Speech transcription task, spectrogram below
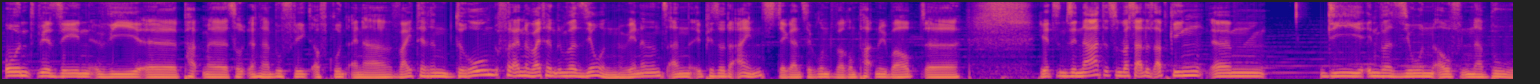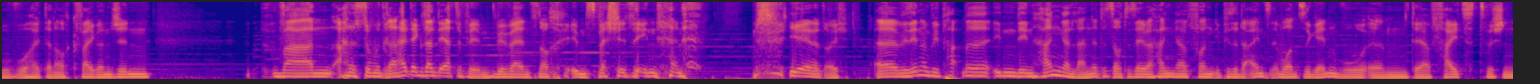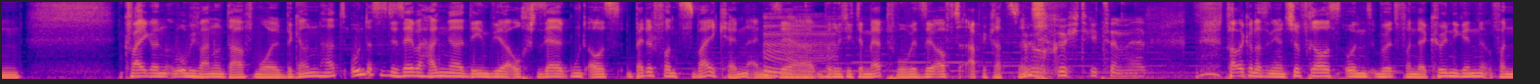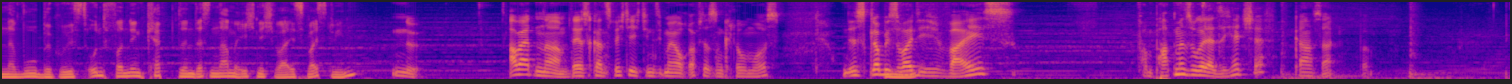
Und wir sehen, wie äh, Padme zurück nach Naboo fliegt aufgrund einer weiteren Drohung von einer weiteren Invasion. Wir erinnern uns an Episode 1, der ganze Grund, warum Padme überhaupt äh, jetzt im Senat ist und was da alles abging. Ähm, die Invasion auf Naboo, wo halt dann auch Qui-Gon Jinn waren, alles drum und dran. Halt der gesamte erste Film. Wir werden es noch im Special sehen. Ihr erinnert euch. Äh, wir sehen dann, wie Padme in den Hangar landet. Das ist auch derselbe Hangar von Episode 1 Once Again, wo ähm, der Fight zwischen Qui-Gon, Obi-Wan und Darth Maul begonnen hat. Und das ist derselbe Hangar, den wir auch sehr gut aus Battlefront 2 kennen. Eine mm. sehr berüchtigte Map, wo wir sehr oft abgekratzt sind. Berüchtigte Map. Padme kommt aus ihrem Schiff raus und wird von der Königin von Naboo begrüßt und von den Captain, dessen Name ich nicht weiß. Weißt du ihn? Nö. Aber er hat einen Namen, der ist ganz wichtig, den sieht man ja auch öfters in Clone Wars. Und ist, glaube ich, mhm. soweit ich weiß, von Padme sogar der Sicherheitschef? Kann das sein?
